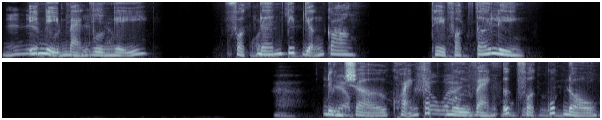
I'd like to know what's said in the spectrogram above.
Ý niệm bạn vừa nghĩ phật đến tiếp dẫn con thì phật tới liền. Đừng sợ khoảng cách 10 vạn ức phật quốc độ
